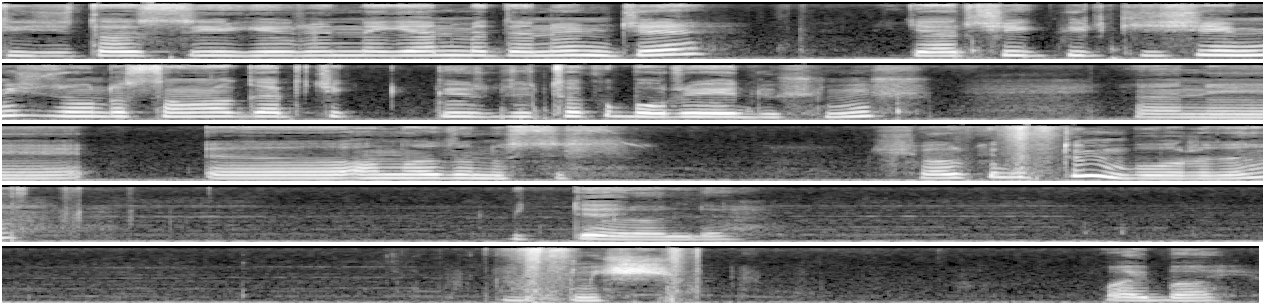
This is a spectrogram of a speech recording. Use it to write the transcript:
dijital sihir evrenine gelmeden önce gerçek bir kişiymiş sonra sanal gerçek gözlüğü takıp oraya düşmüş. Yani ee, anladınız siz. Şarkı bitti mi bu arada? Bitti herhalde. Bitmiş. Bay bay.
